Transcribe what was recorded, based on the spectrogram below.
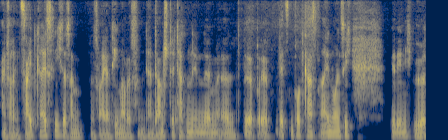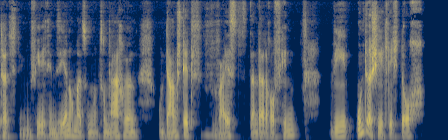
einfach im Zeitgeist liegt. Das, haben, das war ja ein Thema, was wir mit Herrn Darnstedt hatten in dem äh, äh, letzten Podcast 93. Wer den nicht gehört hat, dem empfehle ich den sehr nochmal zum, zum Nachhören. Und Darnstedt weist dann da darauf hin, wie unterschiedlich doch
